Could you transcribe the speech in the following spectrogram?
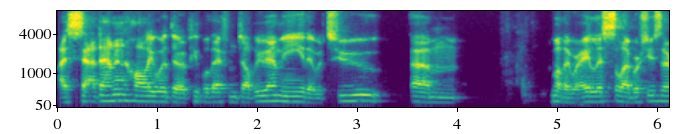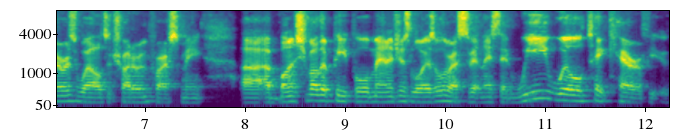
I sat down in Hollywood. There were people there from WME. There were two, um, well, there were A-list celebrities there as well to try to impress me. Uh, a bunch of other people, managers, lawyers, all the rest of it, and they said, "We will take care of you.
